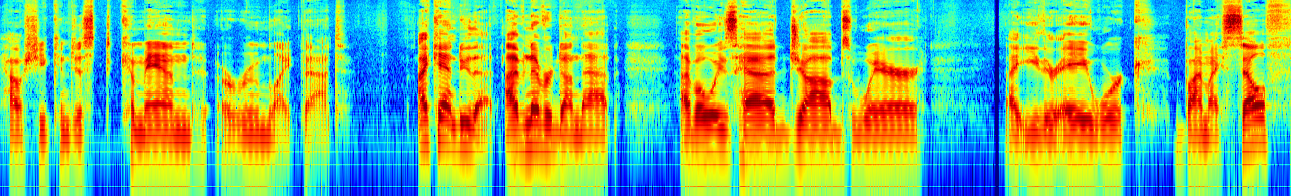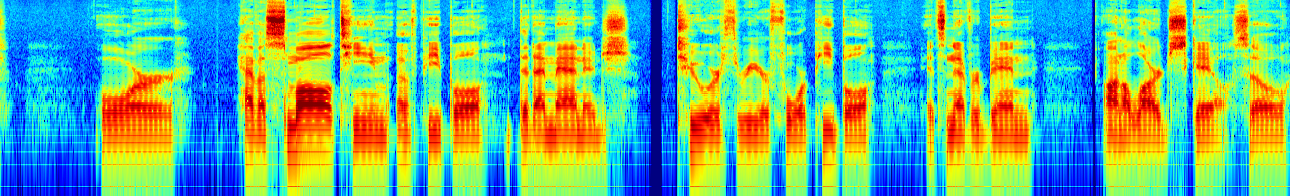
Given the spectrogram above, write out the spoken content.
how she can just command a room like that. I can't do that. I've never done that. I've always had jobs where I either A, work by myself or have a small team of people that I manage two or three or four people. It's never been on a large scale. So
